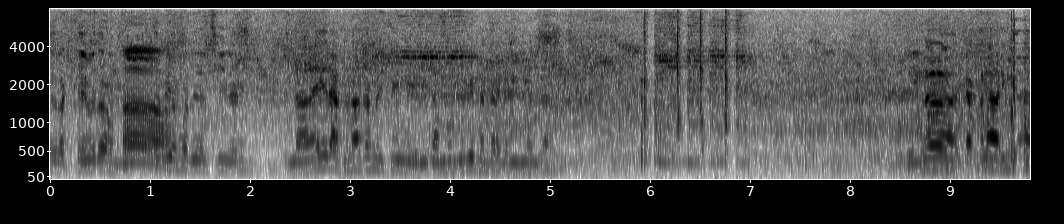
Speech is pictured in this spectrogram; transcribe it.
ਇਹ ਰੱਖੇ ਵੇ ਤਾਂ ਹੁੰਦੇ ਹਾਂ। ਨੇ ਵੀ ਐਮਰਜੈਂਸੀ ਜਣੀ ਨਾ ਨਾ ਇਹ ਰੱਖਦਾ ਤਾਂ ਮੇਰੇ ਤੇ ਹੀ ਹੈ ਜੀ ਕੰਮ ਉਹਦੇ ਬੰਦਰ ਕਰੀ ਜਾਂਦਾ। ਉਹ ਦੇਖ ਲੈ ਚੱਕ ਲਾ ਰਹੀ ਆ।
